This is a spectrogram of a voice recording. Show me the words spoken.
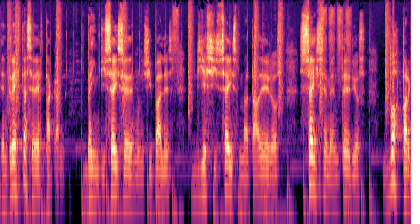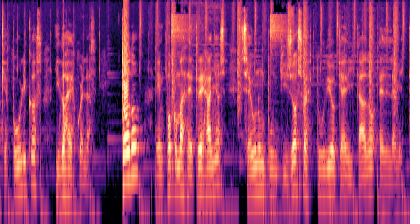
Entre estas se destacan 26 sedes municipales, 16 mataderos, 6 cementerios, 2 parques públicos y 2 escuelas. Todo en poco más de 3 años, según un puntilloso estudio que ha editado el LEMIT.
